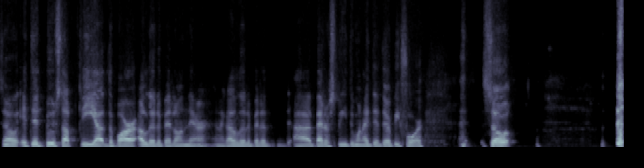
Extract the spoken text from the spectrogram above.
So it did boost up the uh, the bar a little bit on there, and I got a little bit of uh, better speed than when I did there before. So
